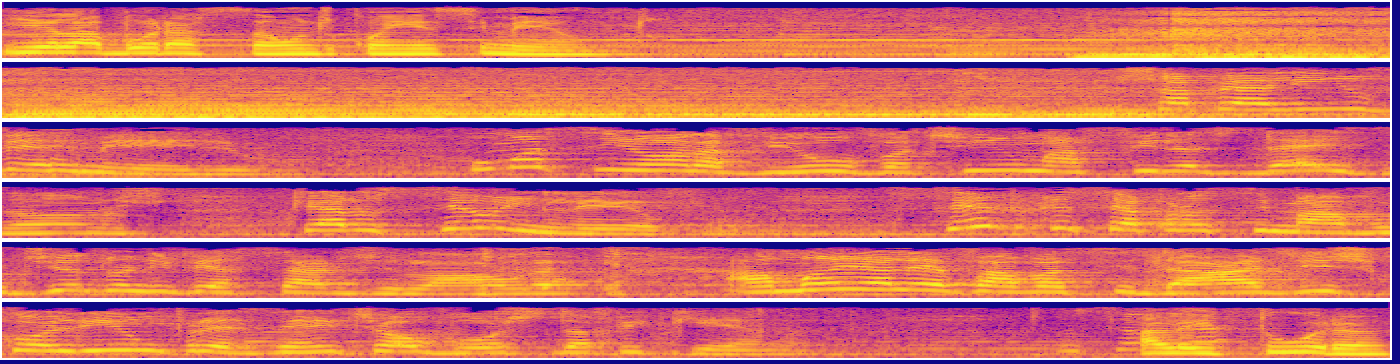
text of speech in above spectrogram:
e elaboração de conhecimento. Vermelho. Uma senhora viúva tinha uma filha de 10 anos que era o seu enlevo. Sempre que se aproximava o dia do aniversário de Laura, a mãe a levava à cidade e escolhia um presente ao gosto da pequena. A leitura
